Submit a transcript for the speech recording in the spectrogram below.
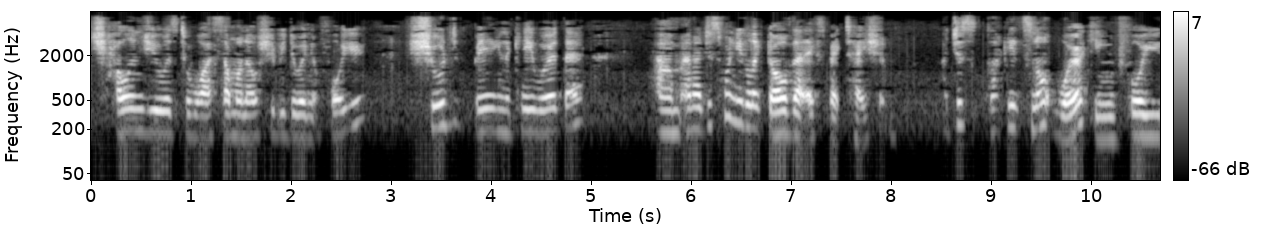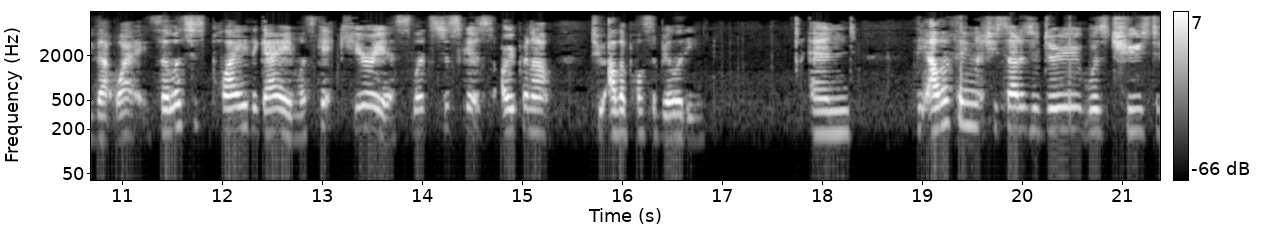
challenge you as to why someone else should be doing it for you. Should being the key word there. Um, and I just want you to let go of that expectation. I just, like, it's not working for you that way. So let's just play the game. Let's get curious. Let's just get open up to other possibility. And the other thing that she started to do was choose to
